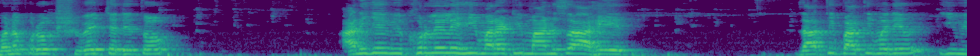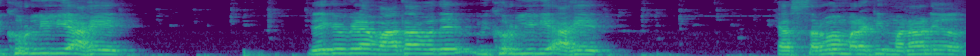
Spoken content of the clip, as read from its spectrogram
मनपूर्वक शुभेच्छा देतो. आणि जे विखुरलेले ही मराठी माणसं आहेत जातीपातीमध्ये ही विखुरलेली आहेत वेगवेगळ्या वादामध्ये विखुरलेली आहेत ह्या सर्व मराठी मनानं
